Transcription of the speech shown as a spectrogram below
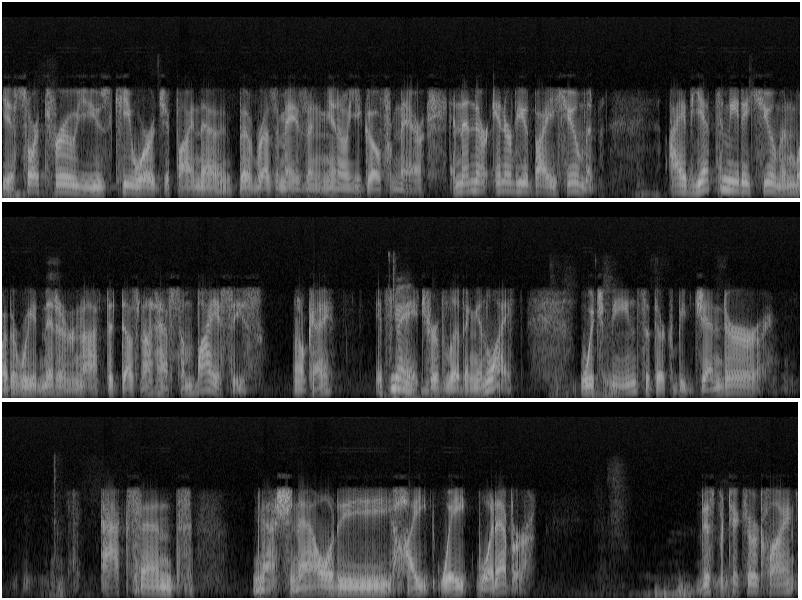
You sort through, you use keywords, you find the, the resumes, and you know you go from there. And then they're interviewed by a human. I have yet to meet a human, whether we admit it or not, that does not have some biases. Okay, it's the Right. nature of living in life, which means that there could be gender, accent, nationality, height, weight, whatever. This particular client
